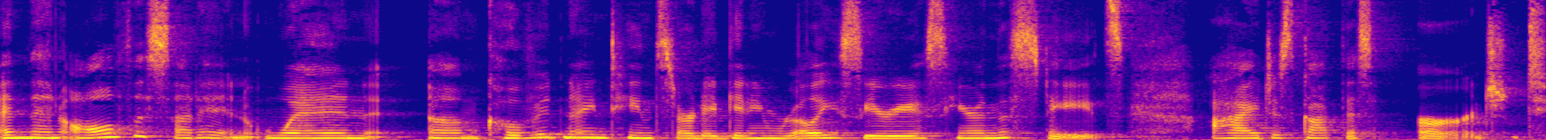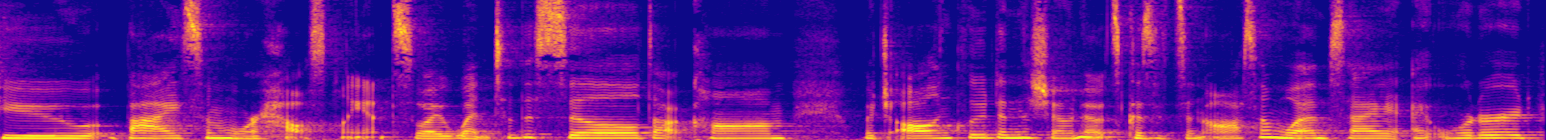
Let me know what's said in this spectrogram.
And then all of a sudden, when um, COVID 19 started getting really serious here in the States, I just got this urge to buy some more houseplants. So I went to thesill.com, which I'll include in the show notes because it's an awesome website. I ordered,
